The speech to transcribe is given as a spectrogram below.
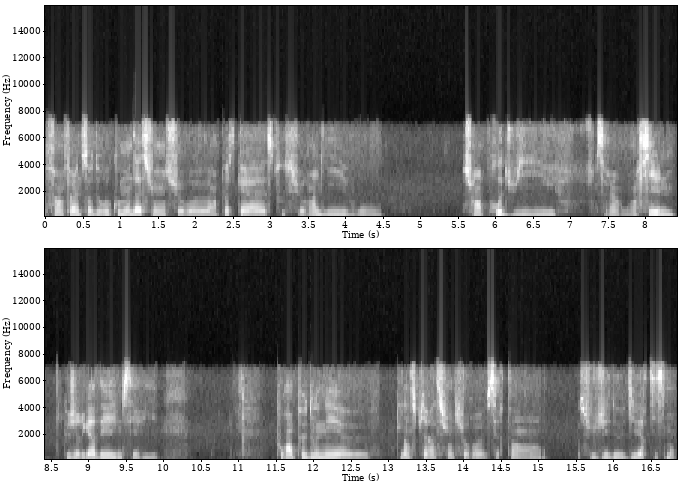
Enfin, faire une sorte de recommandation sur un podcast ou sur un livre ou sur un produit, j'en sais rien, un film que j'ai regardé, une série, pour un peu donner de l'inspiration sur certains sujets de divertissement.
